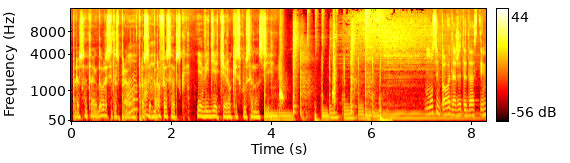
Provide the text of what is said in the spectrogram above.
Presne tak, dobre si to spravila. A, Proste aha. profesorsky. Je vidieť tie roky skúseností. Musím povedať, že teda s tým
